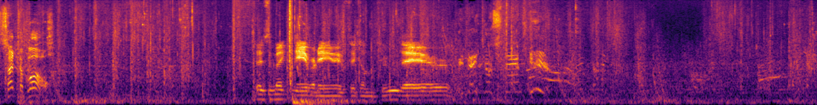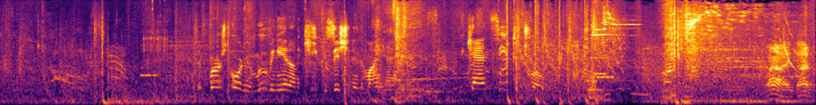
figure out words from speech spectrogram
Set to blow. There's a make neighbor name if they come through there. We make you stand here! The first order are moving in on a key position in the mine hatch. We can't see control. Wow, I got it.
